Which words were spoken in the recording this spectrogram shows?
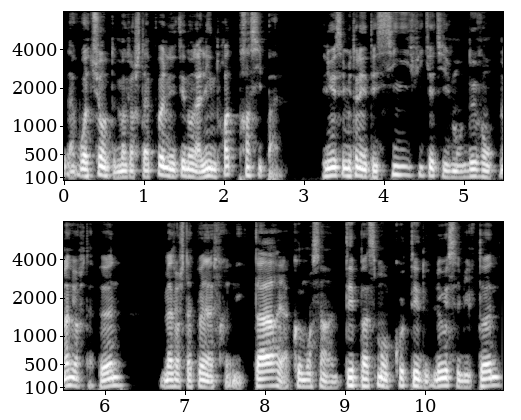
La voiture de Max Verstappen était dans la ligne droite principale. Lewis Hamilton était significativement devant Max Verstappen. Max Verstappen a freiné tard et a commencé un dépassement aux côtés de Lewis Hamilton,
